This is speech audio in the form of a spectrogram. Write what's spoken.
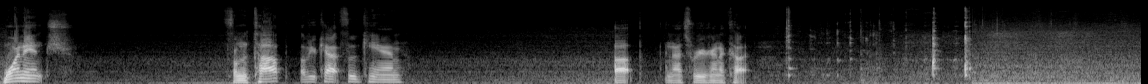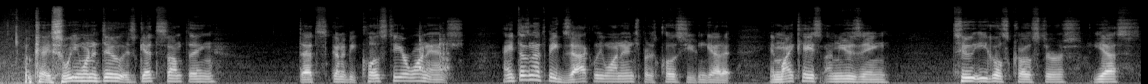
one inch from the top of your cat food can up and that's where you're going to cut. Okay, so what you want to do is get something that's going to be close to your one inch and it doesn't have to be exactly one inch, but as close as you can get it. In my case, I'm using two Eagles coasters. Yes,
